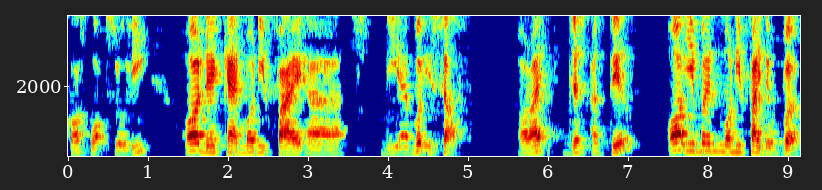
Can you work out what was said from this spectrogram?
course, walk slowly, or they can modify uh, the adverb itself, alright, just until, or even modify the verb,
